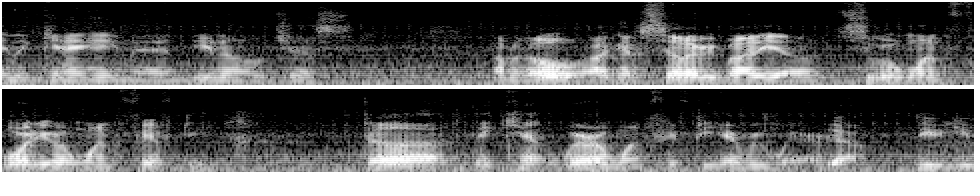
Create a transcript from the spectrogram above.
in the game, and you know, just I'm like, oh, I got to sell everybody a Super 140 or 150. Duh, they can't wear a 150 everywhere. Yeah. You you,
